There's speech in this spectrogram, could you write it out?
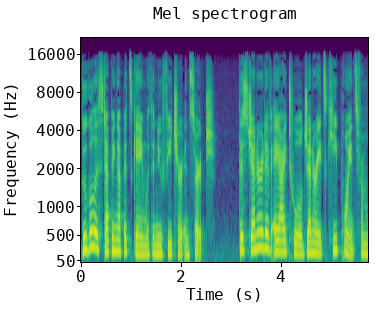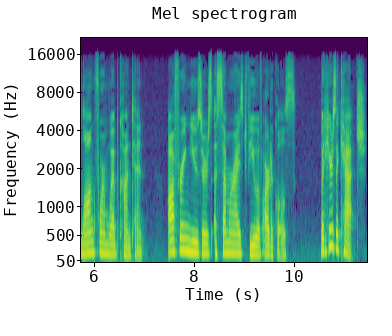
Google is stepping up its game with a new feature in search. This generative AI tool generates key points from long form web content, offering users a summarized view of articles. But here's a catch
